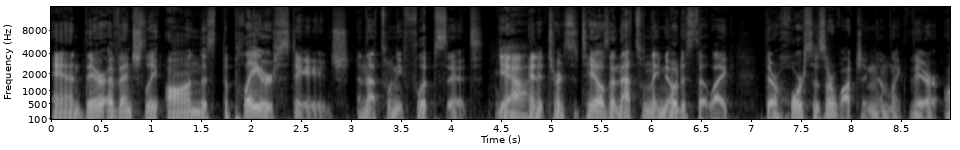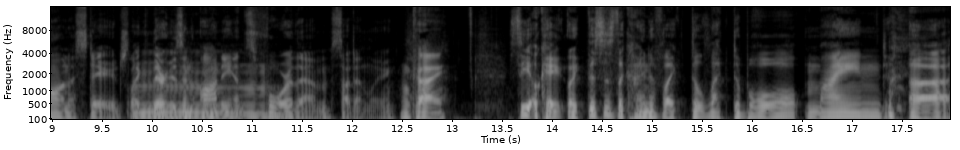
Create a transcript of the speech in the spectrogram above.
and they're eventually on this the players stage, and that's when he flips it. Yeah. and it turns to tails, and that's when they notice that like their horses are watching them like they're on a stage, like there is an audience Mm. for them suddenly. okay. See, okay, like this is the kind of like delectable mind uh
